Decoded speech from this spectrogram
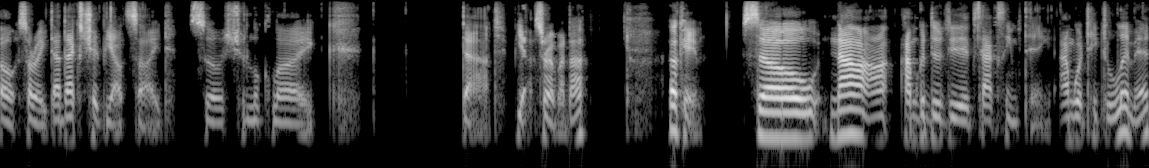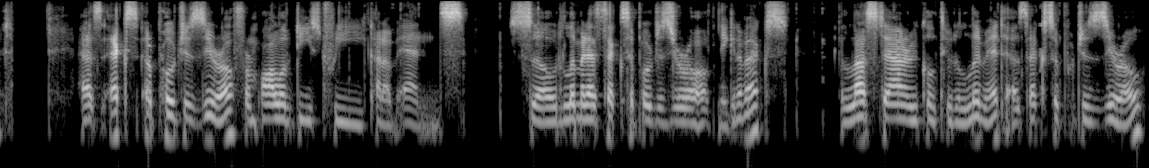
Oh, sorry, that x should be outside. So it should look like that. Yeah, sorry about that. Okay, so now I'm going to do the exact same thing. I'm going to take the limit as x approaches 0 from all of these three kind of ends. So the limit as x approaches 0 of negative x less than or equal to the limit as x approaches 0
